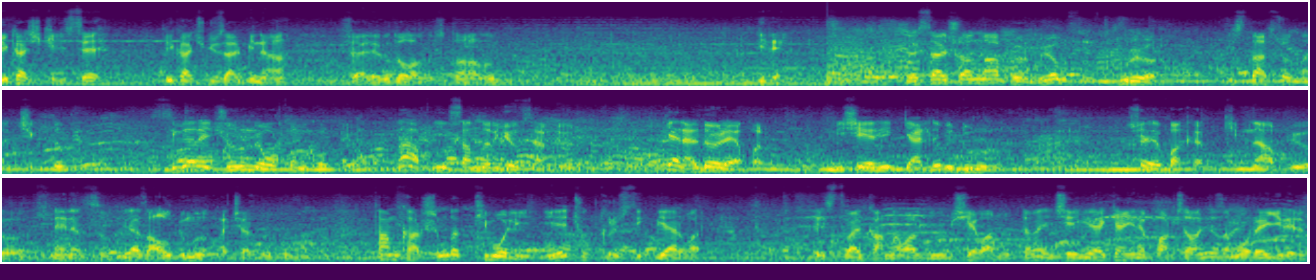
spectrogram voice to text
Birkaç kilise, birkaç güzel bina. Şöyle bir dolanış, donalım. Gidelim. Mesela şu an ne yapıyorum biliyor musunuz? Duruyorum. İstasyondan çıktım. Sigara içiyorum ve ortamı kokluyorum. Ne yapayım? İnsanları gözlemliyorum. Genelde öyle yaparım. Bir şeye ilk geldi bir dururum. Şöyle bakarım. Kim ne yapıyor, ne nasıl. Biraz algımı açarım. Tam karşımda Tivoli diye çok turistik bir yer var. Festival, karnaval gibi bir şey var muhtemelen. İçeri girerken yine parçalanacağız ama oraya gidelim.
